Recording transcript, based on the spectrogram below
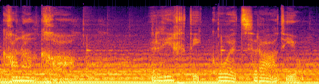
Kanal K. Richtig gutes Radio.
